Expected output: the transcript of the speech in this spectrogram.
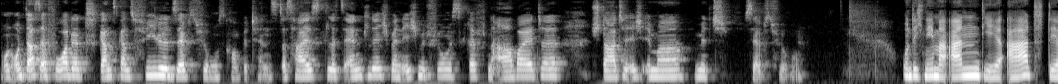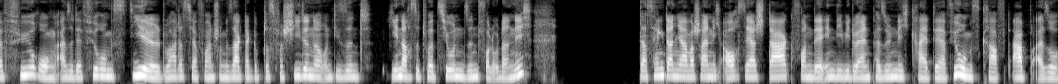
Und, und das erfordert ganz, ganz viel Selbstführungskompetenz. Das heißt, letztendlich, wenn ich mit Führungskräften arbeite, starte ich immer mit Selbstführung. Und ich nehme an, die Art der Führung, also der Führungsstil, du hattest ja vorhin schon gesagt, da gibt es verschiedene und die sind je nach Situation sinnvoll oder nicht. Das hängt dann ja wahrscheinlich auch sehr stark von der individuellen Persönlichkeit der Führungskraft ab. Also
